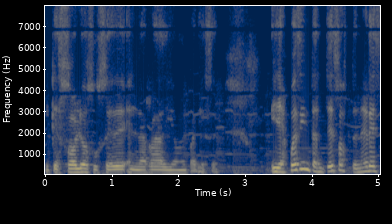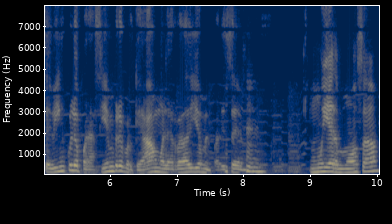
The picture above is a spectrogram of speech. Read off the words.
y que solo sucede en la radio, me parece. Y después intenté sostener ese vínculo para siempre porque amo la radio, me parece muy hermosa.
